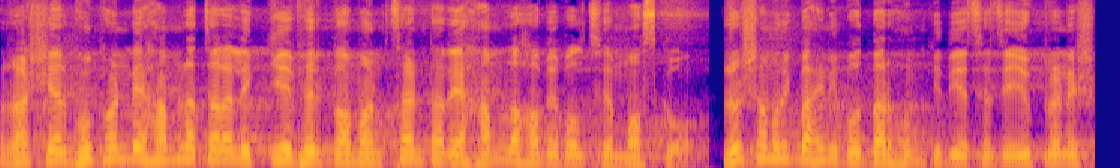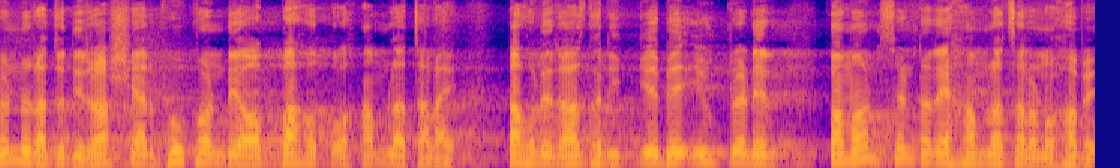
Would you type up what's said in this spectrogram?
রাশিয়ার ভূখণ্ডে হামলা চালালে কিয়েভের কমান্ড সেন্টারে হামলা হবে বলছে মস্কো। রুশ সামরিক বাহিনী বুধবার হুমকি দিয়েছে যে ইউক্রেনের সৈন্যরা যদি রাশিয়ার ভূখণ্ডে অব্যাহত হামলা চালায়, তাহলে রাজধানী কিয়েভে ইউক্রেনের কমান্ড সেন্টারে হামলা চালানো হবে।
